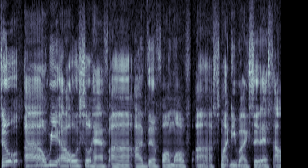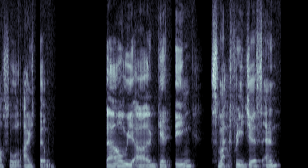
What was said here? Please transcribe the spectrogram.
So uh, we are also have uh, other form of uh, smart devices as household item. Now we are getting smart fridges and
